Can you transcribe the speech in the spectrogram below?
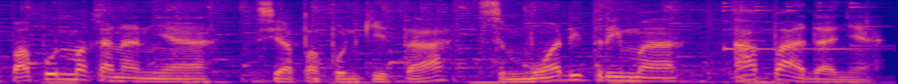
Apa pun makanannya, siapa pun kita, semua diterima apa adanya.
